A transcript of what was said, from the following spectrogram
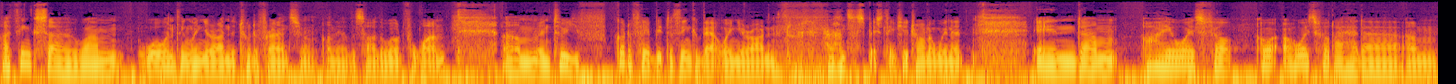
I think so. Um, well, one thing when you're riding the Tour de France, you're on the other side of the world for one, um, and two, you've got a fair bit to think about when you're riding the Tour de France, especially if you're trying to win it. And um, I always felt, I always felt I had a, um,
